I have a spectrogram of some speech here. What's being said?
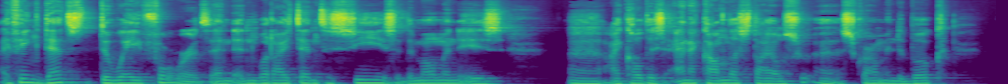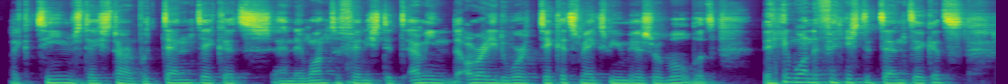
I think that's the way forward. And, and what I tend to see is at the moment is uh, I call this anaconda style uh, Scrum in the book like teams they start with 10 tickets and they want to finish the i mean already the word tickets makes me miserable but they want to finish the 10 tickets.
